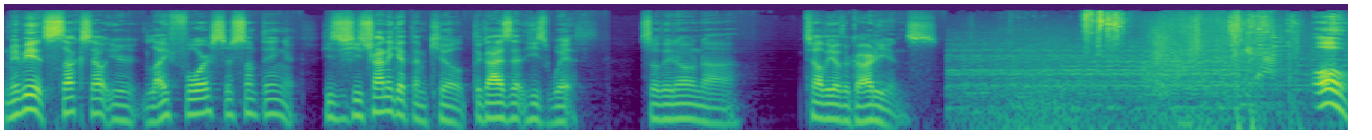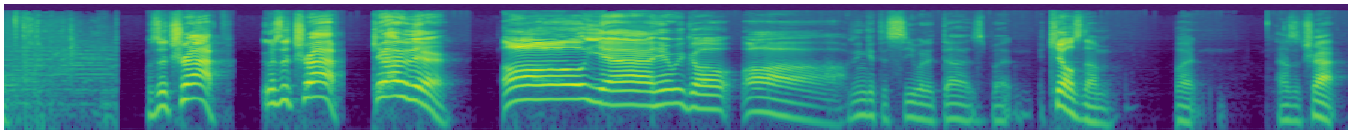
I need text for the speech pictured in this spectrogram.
Maybe it sucks out your life force or something. He's he's trying to get them killed, the guys that he's with, so they don't uh, tell the other guardians. Oh, it was a trap! It was a trap! Get out of there! Oh yeah, here we go. Oh, we didn't get to see what it does, but it kills them. But that was a trap.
